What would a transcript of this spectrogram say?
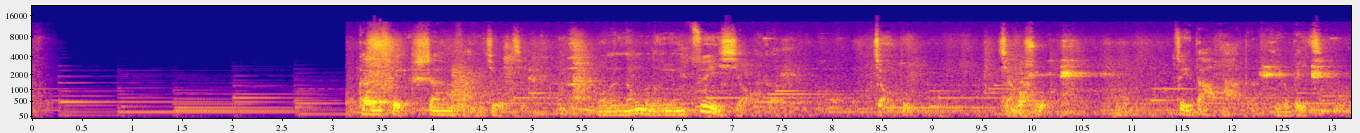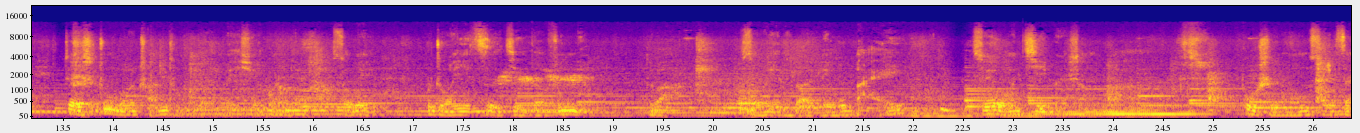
后，删繁就简。我们能不能用最小的角度讲述最大化的一个背景？这也是中国传统的美。学观念，所谓不着一字尽得风流，对吧？所谓的留白，所以我们基本上把故事浓缩在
